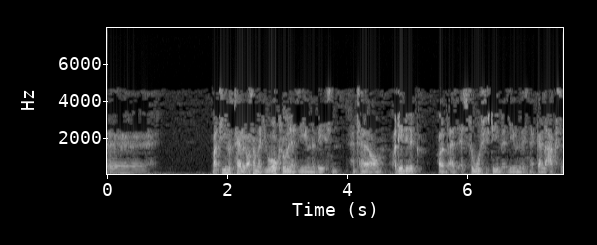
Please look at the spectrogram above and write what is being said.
øh, Martinus taler også om, at jordkloden er et levende væsen. Han taler om, og det er det, og at, at solsystemet er et levende væsen, er galakse.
